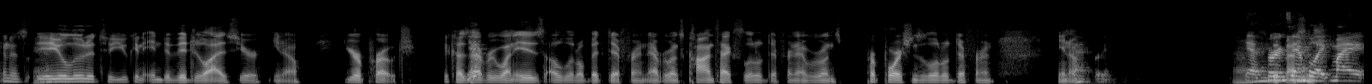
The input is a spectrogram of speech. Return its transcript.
And as yeah. you alluded to, you can individualize your, you know, your approach because yeah. everyone is a little bit different. Everyone's context a little different. Everyone's proportions a little different. You know. Exactly. yeah. For example, message. like my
